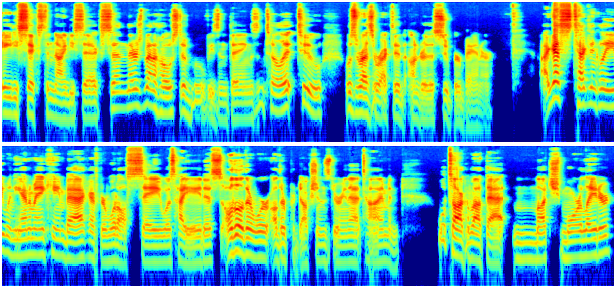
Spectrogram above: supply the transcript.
86 to 96, and there's been a host of movies and things until it too was resurrected under the Super banner. I guess technically, when the anime came back after what I'll say was hiatus, although there were other productions during that time, and we'll talk about that much more later.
